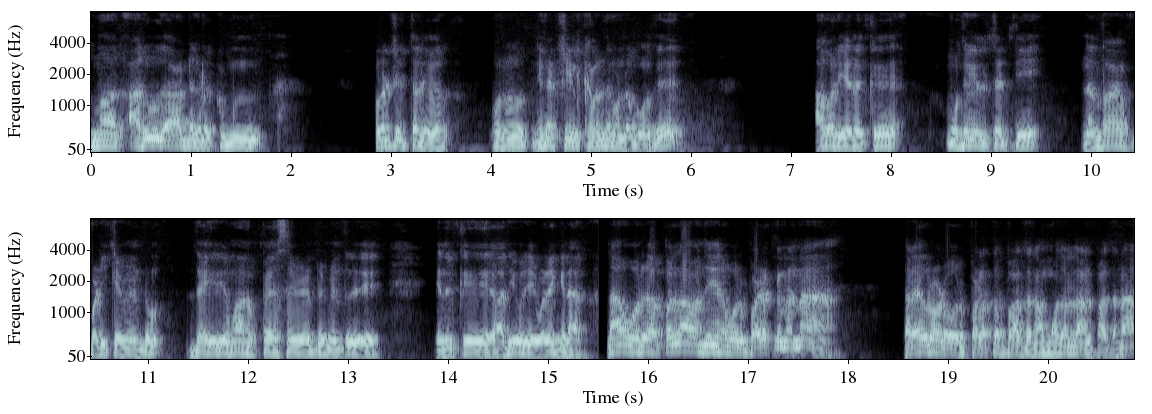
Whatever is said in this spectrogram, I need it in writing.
சுமார் அறுபது ஆண்டுகளுக்கு முன் புரட்சித் தலைவர் ஒரு நிகழ்ச்சியில் கலந்து கொண்டபோது அவர் எனக்கு முதுகில் தட்டி நன்றாக படிக்க வேண்டும் தைரியமாக பேச வேண்டும் என்று எனக்கு அறிவுரை வழங்கினார். நான் ஒரு அப்போல்லாம் வந்து எனக்கு ஒரு பழக்கம் என்னென்னா தலைவரோட ஒரு படத்தை பார்த்தேன்னா முதல் நாள் பார்த்தேன்னா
